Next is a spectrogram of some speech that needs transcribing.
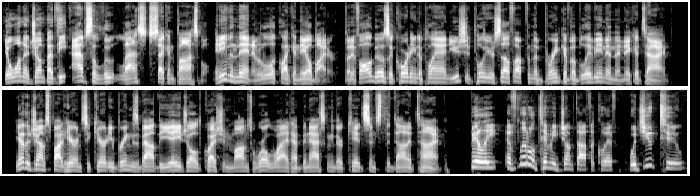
You'll want to jump at the absolute last second possible, and even then, it'll look like a nail biter. But if all goes according to plan, you should pull yourself up from the brink of oblivion in the nick of time. The other jump spot here in security brings about the age old question moms worldwide have been asking their kids since the dawn of time Billy, if little Timmy jumped off a cliff, would you too?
